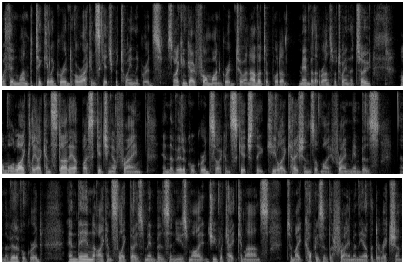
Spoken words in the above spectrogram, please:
within one particular grid or I can sketch between the grids. So I can go from one grid to another to put a member that runs between the two or more likely I can start out by sketching a frame in the vertical grid so I can sketch the key locations of my frame members in the vertical grid and then I can select those members and use my duplicate commands to make copies of the frame in the other direction.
